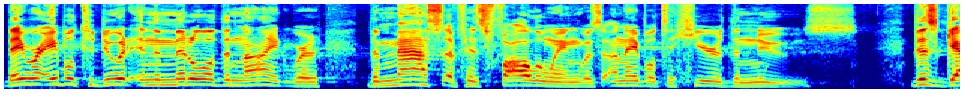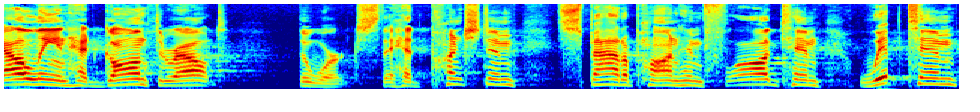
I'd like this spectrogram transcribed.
they were able to do it in the middle of the night where the mass of his following was unable to hear the news. This Galilean had gone throughout the works. They had punched him, spat upon him, flogged him, whipped him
